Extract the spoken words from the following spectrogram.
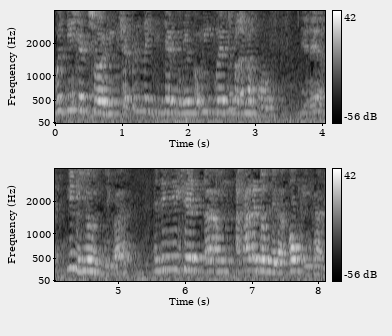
when they said sorry, syempre naiintindihan ko yun, kung ikwento ng anak ko, Yun na yun na yun, di ba? And then they said, um, akala daw nila, okay lang.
